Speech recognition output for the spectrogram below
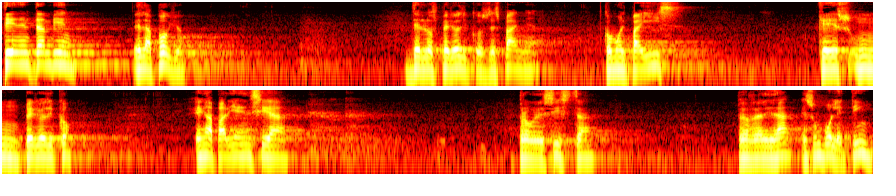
tienen también el apoyo de los periódicos de España, como El País, que es un periódico en apariencia progresista, pero en realidad es un boletín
